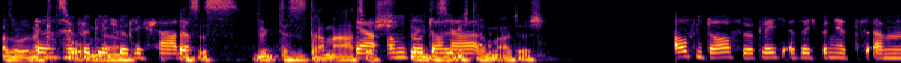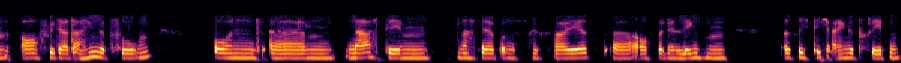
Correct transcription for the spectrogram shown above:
Also weggezogen. Das ist halt wirklich, ne? wirklich schade. Das ist, das ist dramatisch. Ja, umso wirklich, das ist wirklich dramatisch. Auf dem Dorf wirklich. Also ich bin jetzt ähm, auch wieder dahin gezogen. Und ähm, nach, dem, nach der Bundestagswahl jetzt äh, auch bei den Linken richtig eingetreten.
